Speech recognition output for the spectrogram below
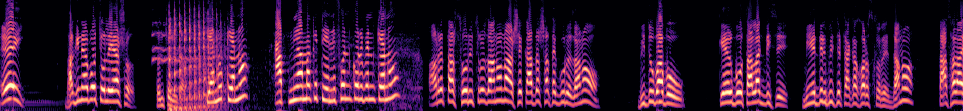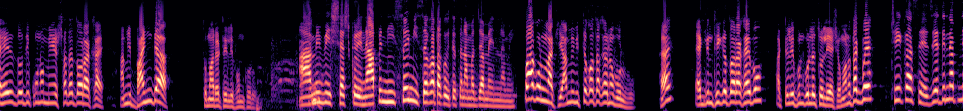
এই ভাগিনার বউ চলে আসো তুমি চলে যাও। কেন কেন? আপনি আমাকে টেলিফোন করবেন কেন? আরে তার চরিত্র জানো না সে কাদের সাথে ঘুরে জানো? বিধবা বউ কেউ বউ তালাক দিছে মেয়েদের পিছে টাকা খরচ করে জানো? তাছাড়া হে যদি কোনো মেয়ের সাথে দরা খায় আমি বাইন্দা তোমারে টেলিফোন করব। আমি বিশ্বাস করি না আপনি নিশ্চয়ই মিশা কথা কইতেছেন আমার জামাইয়ের নামে। পাগল নাকি? আমি মিথ্যে কথা কেন বলব? হ্যাঁ? একদিন ঠিকই তোরা খাইবো আর টেলিফোন করলে চলে আসো। মনে থাকবে? ঠিক আছে যেদিন আপনি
